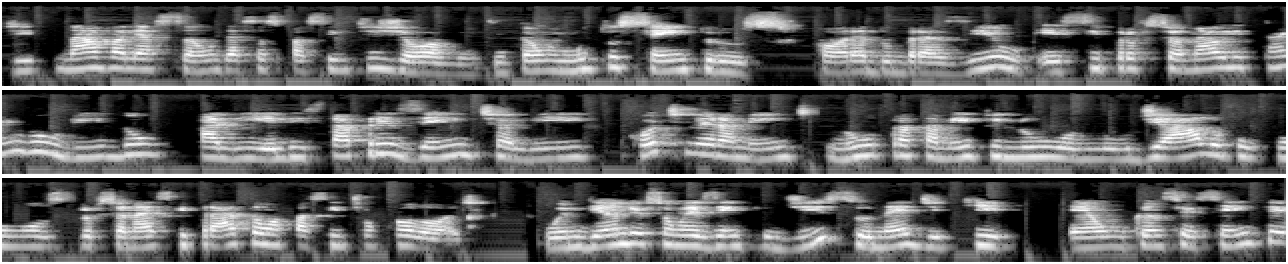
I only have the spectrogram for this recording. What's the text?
de, na avaliação dessas pacientes jovens. Então, em muitos centros fora do Brasil, esse profissional ele está envolvido ali, ele está presente ali rotineiramente no tratamento e no, no diálogo com os profissionais que tratam a paciente oncológica. O MD Anderson é um exemplo disso, né, de que é um cancer center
